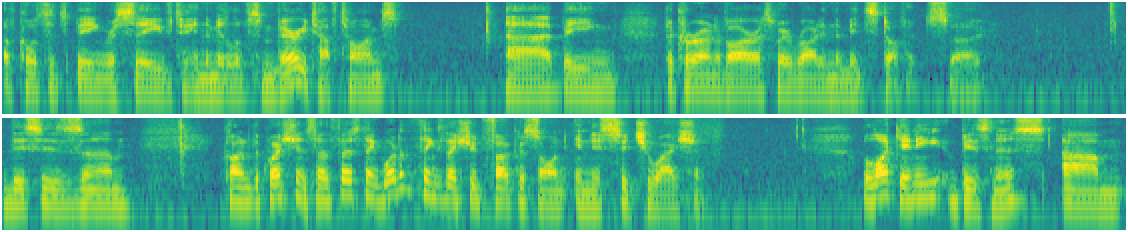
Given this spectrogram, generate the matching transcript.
of course it's being received in the middle of some very tough times, uh, being the coronavirus. We're right in the midst of it, so this is um, kind of the question. So, the first thing, what are the things they should focus on in this situation? Well, like any business, um,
